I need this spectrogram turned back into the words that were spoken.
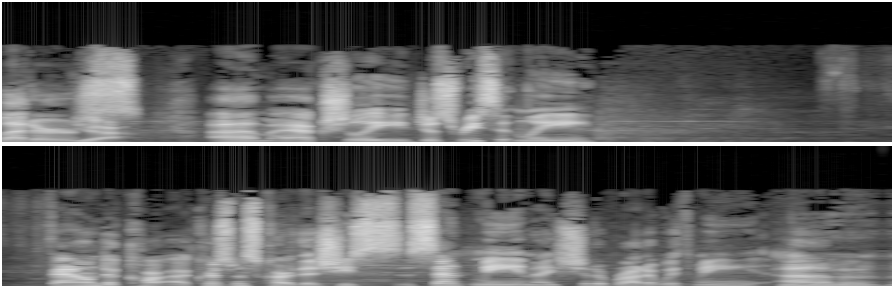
letters. Yeah. Um, I actually just recently found a, car, a Christmas card that she s- sent me, and I should have brought it with me. Um, Mhm.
